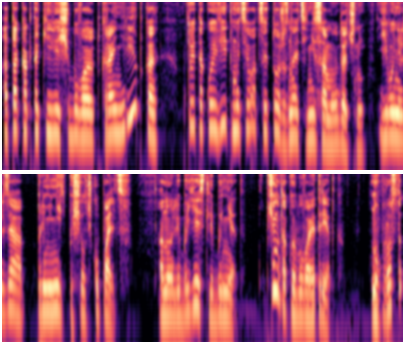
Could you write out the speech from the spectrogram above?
А так как такие вещи бывают крайне редко, то и такой вид мотивации тоже, знаете, не самый удачный. Его нельзя применить по щелчку пальцев. Оно либо есть, либо нет. Почему такое бывает редко? Ну, просто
